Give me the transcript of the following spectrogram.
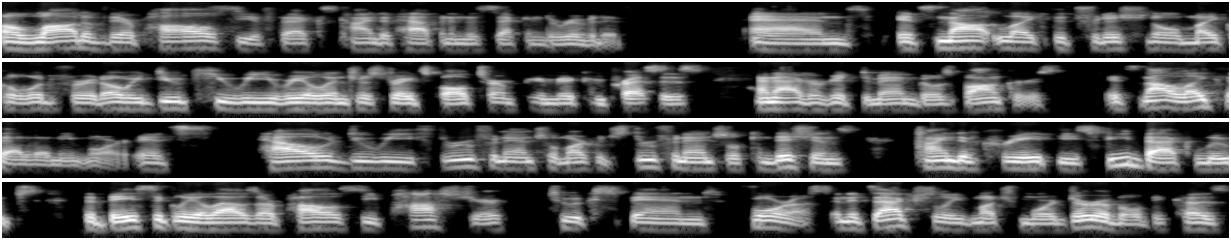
a lot of their policy effects kind of happen in the second derivative. And it's not like the traditional Michael Woodford, oh, we do QE, real interest rates fall, term premium compresses, and aggregate demand goes bonkers. It's not like that anymore. It's how do we, through financial markets, through financial conditions, kind of create these feedback loops that basically allows our policy posture to expand for us. And it's actually much more durable because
